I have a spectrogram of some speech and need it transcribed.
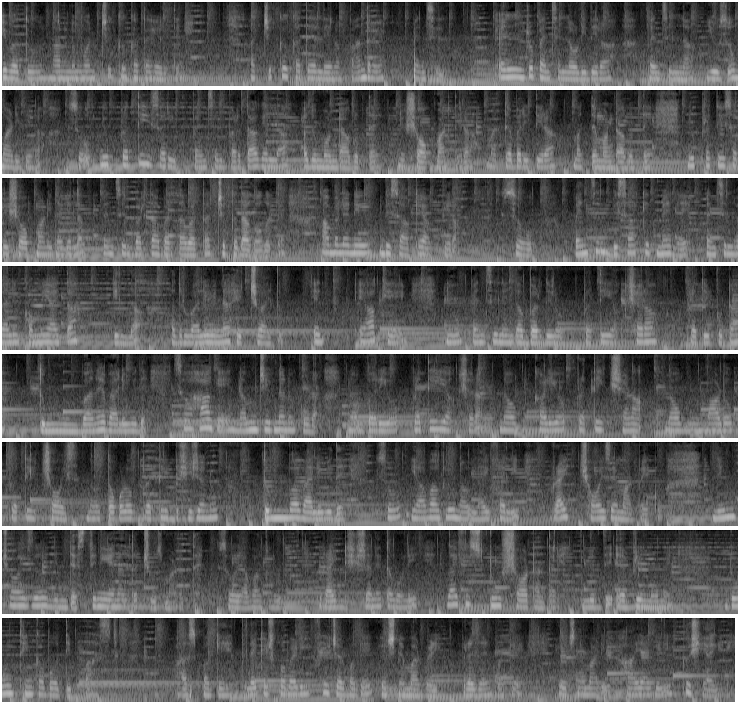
ಇವತ್ತು ನಾನು ನಿಮಗೊಂದು ಚಿಕ್ಕ ಕತೆ ಹೇಳ್ತೀನಿ. ಆ ಚಿಕ್ಕ ಕಥೆಯಲ್ಲಿ ಏನಪ್ಪ ಅಂದರೆ ಪೆನ್ಸಿಲ್. ಎಲ್ಲರೂ ಪೆನ್ಸಿಲ್ ನೋಡಿದ್ದೀರಾ? ಪೆನ್ಸಿಲ್ನ ಯೂಸು ಮಾಡಿದ್ದೀರಾ? ಸೊ, ನೀವು ಪ್ರತಿ ಸರಿ ಪೆನ್ಸಿಲ್ ಬರೆದಾಗೆಲ್ಲ ಅದು ಮೊಂಡಾಗುತ್ತೆ. ನೀವು ಶಾಪ್ ಮಾಡ್ತೀರಾ? ಮತ್ತೆ ಬರಿತೀರಾ? ಮತ್ತೆ ಮೊಂಡಾಗುತ್ತೆ. ನೀವು ಪ್ರತಿ ಸರಿ ಶಾಪ್ ಮಾಡಿದಾಗೆಲ್ಲ ಪೆನ್ಸಿಲ್ ಬರ್ತಾ ಬರ್ತಾ ಬರ್ತಾ ಚಿಕ್ಕದಾಗೋಗುತ್ತೆ. ಆಮೇಲೆ ನೀವು ಬಿಸಾಕೆ ಹಾಕ್ತೀರಾ ಸೊ, ಪೆನ್ಸಿಲ್ ಬಿಸಾಕಿದ ಮೇಲೆ ಪೆನ್ಸಿಲ್ ವ್ಯಾಲ್ಯೂ ಕಮ್ಮಿ ಆಯಿತಾ? ಇಲ್ಲ. ಅದ್ರ ವ್ಯಾಲ್ಯೂ ಇನ್ನೂ ಹೆಚ್ಚು ಆಯಿತು. ಯಾಕೆ? ನೀವು ಪೆನ್ಸಿಲಿಂದ ಬರೆದಿರೋ ಪ್ರತಿ ಅಕ್ಷರ, ಪ್ರತಿ ಪುಟ ತುಂಬಾ ವ್ಯಾಲ್ಯೂ ಇದೆ. ಸೊ ಹಾಗೆ ನಮ್ಮ ಜೀವನನೂ ಕೂಡ ನಾವು ಬರೆಯೋ ಪ್ರತಿ ಅಕ್ಷರ, ನಾವು ಕಳೆಯೋ ಪ್ರತಿ ಕ್ಷಣ, ನಾವು ಮಾಡೋ ಪ್ರತಿ ಚಾಯ್ಸ್ ನಾವು ತಗೊಳ್ಳೋ ಪ್ರತಿ ಡಿಸಿಷನು ತುಂಬ ವ್ಯಾಲ್ಯೂ ಇದೆ. ಸೊ ಯಾವಾಗಲೂ ನಾವು ಲೈಫಲ್ಲಿ ರೈಟ್ ಚಾಯ್ಸೇ ಮಾಡಬೇಕು. ನಿಮ್ಮ ಚಾಯ್ಸು ನಿಮ್ಮ ಡೆಸ್ಟಿನಿ ಏನಂತ ಚೂಸ್ ಮಾಡುತ್ತೆ. ಸೊ ಯಾವಾಗಲೂ ರೈಟ್ ಡಿಸಿಷನ್ನೇ ತಗೊಳ್ಳಿ. ಲೈಫ್ ಈಸ್ ಟೂ ಶಾರ್ಟ್ ಅಂತಾರೆ. Live the every moment don't think about the past past ಬಗ್ಗೆ ತಲೆ ಕೆಡ್ಸ್ಕೋಬೇಡಿ. ಫ್ಯೂಚರ್ ಬಗ್ಗೆ ಯೋಚನೆ ಮಾಡಬೇಡಿ. ಪ್ರೆಸೆಂಟ್ ಬಗ್ಗೆ ಯೋಚನೆ ಮಾಡಿ. ಹಾಯಾಗಿರಿ ಖುಷಿಯಾಗಿರಿ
